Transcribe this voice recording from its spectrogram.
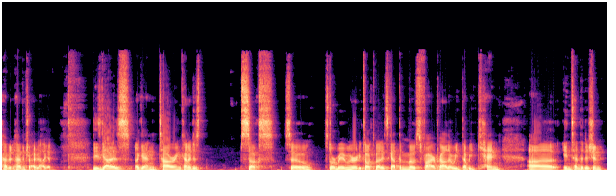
haven't haven't tried it out yet. These guys again, towering kind of just sucks. So Stormraven, we already talked about. It. It's got the most firepower that we that we can uh, in 10th edition.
